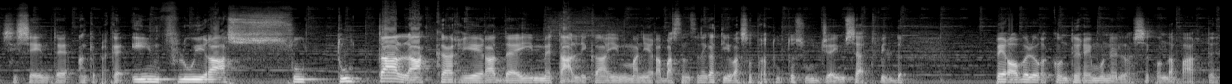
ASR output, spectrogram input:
si sente, anche perché influirà su tutta la carriera dei Metallica in maniera abbastanza negativa, soprattutto su James Hetfield però ve lo racconteremo nella seconda parte,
